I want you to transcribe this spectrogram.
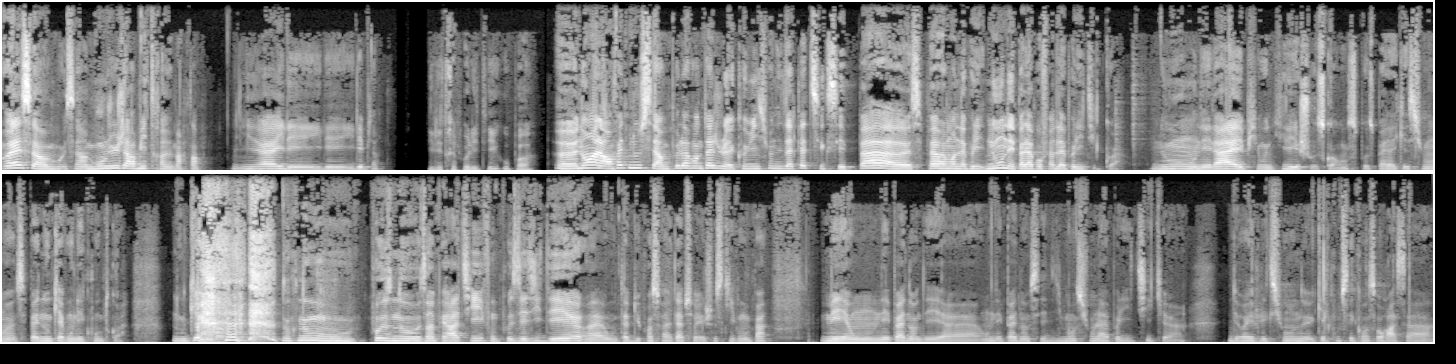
Ouais, c'est un, c'est un bon juge arbitre, Martin. Il est, il est, il est bien. Il est très politique ou pas? Euh, non, alors en fait nous c'est un peu l'avantage de la commission des athlètes, c'est que c'est pas euh, c'est pas vraiment de la politique. Nous on n'est pas là pour faire de la politique quoi. Nous on est là et puis on dit les choses quoi. On se pose pas la question, euh, c'est pas nous qui avons les comptes quoi. Donc donc nous on pose nos impératifs, on pose des idées, on tape du poing sur la table sur les choses qui vont pas, mais on n'est pas dans des on n'est pas dans ces dimensions là politiques de réflexion de quelles conséquences aura ça.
